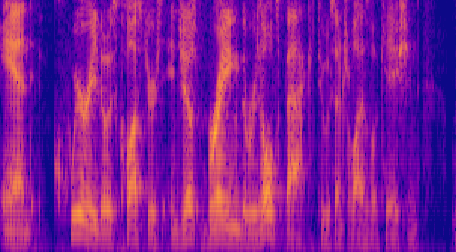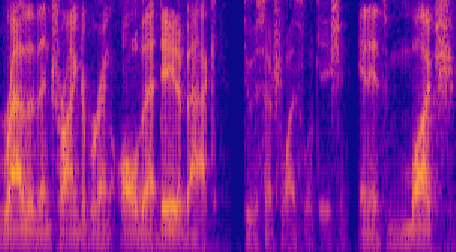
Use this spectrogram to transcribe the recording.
and query those clusters and just bring the results back to a centralized location rather than trying to bring all that data back to a centralized location. And it's much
